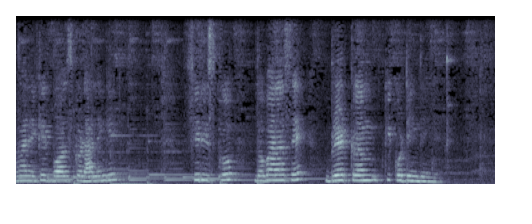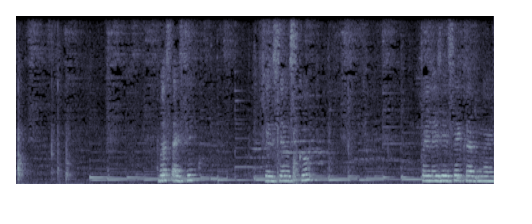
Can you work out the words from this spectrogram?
हमारे एक एक बॉल्स को डालेंगे। फिर इसको दोबारा से ब्रेड क्रम की कोटिंग देंगे। बस ऐसे। फिर से उसको पहले जैसे करना है।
